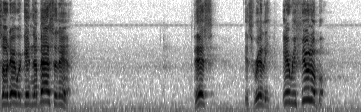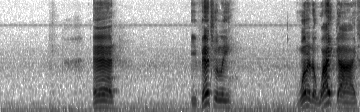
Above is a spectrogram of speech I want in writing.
So they were getting the best of them. This is really irrefutable. And eventually, one of the white guys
